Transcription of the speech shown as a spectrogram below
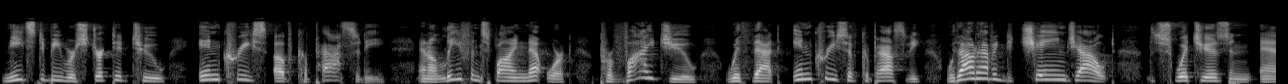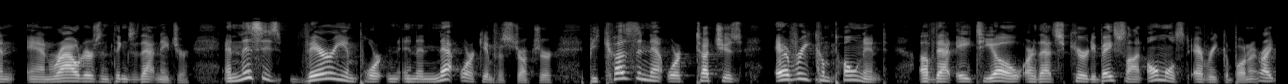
needs to be restricted to increase of capacity. And a leaf and spine network provides you with that increase of capacity without having to change out the switches and, and, and routers and things of that nature. And this is very important in a network infrastructure because the network touches every component of that ATO or that security baseline, almost every component, right?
